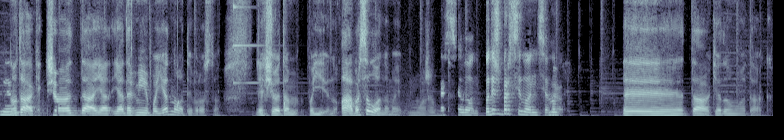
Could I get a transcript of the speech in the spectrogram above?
Ну так, якщо да, я, я не вмію поєднувати просто. Якщо я там пої... ну, А, Барселона ми- може бути. Барселона. Будеш в Барселоні цього Ну, року? Е, так, я думаю, так.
